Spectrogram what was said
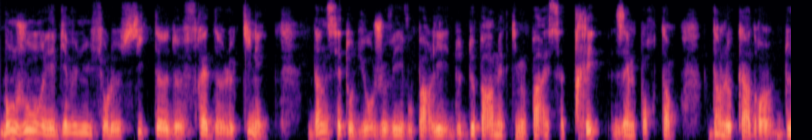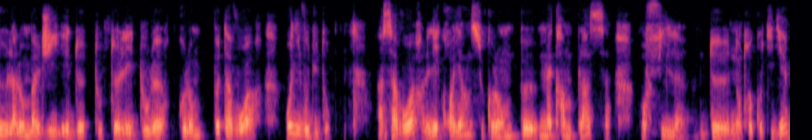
Bonjour et bienvenue sur le site de Fred le kiné. Dans cet audio, je vais vous parler de deux paramètres qui me paraissent très importants dans le cadre de la lombalgie et de toutes les douleurs que l'on peut avoir au niveau du dos, à savoir les croyances que l'on peut mettre en place au fil de notre quotidien,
